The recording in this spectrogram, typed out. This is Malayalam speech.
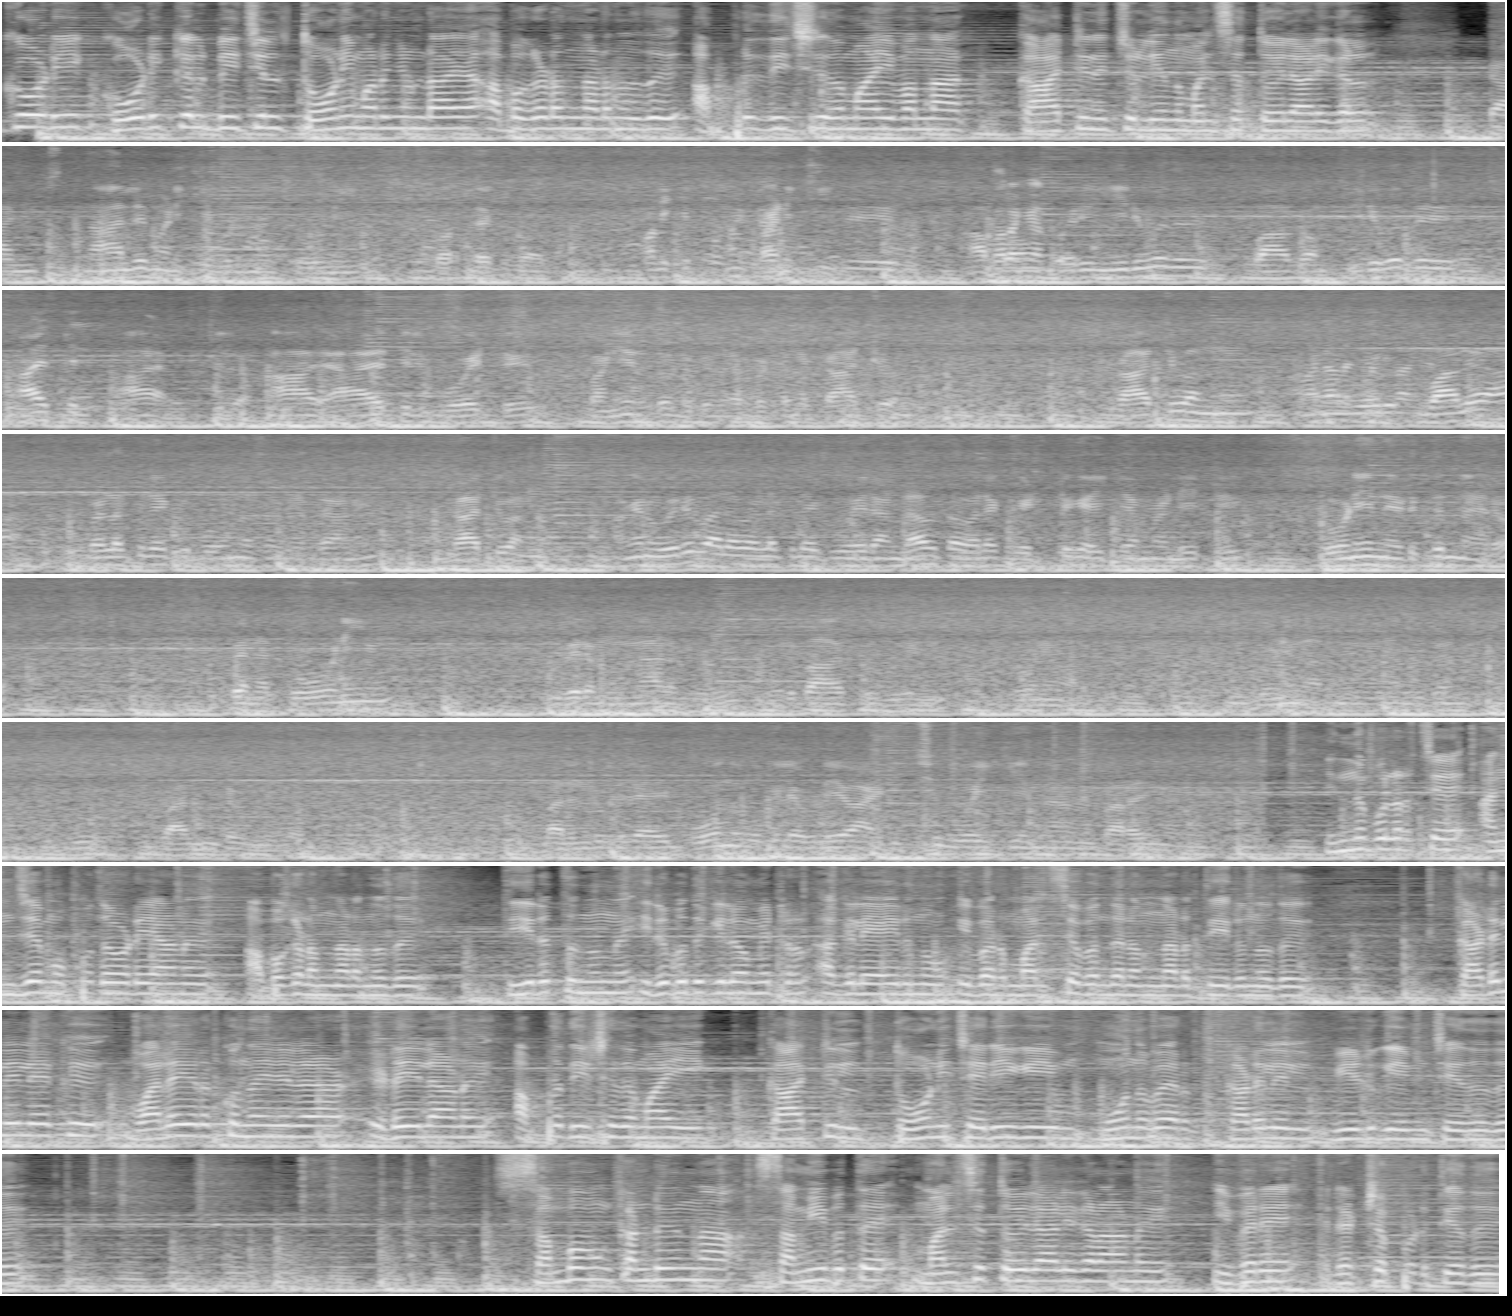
തിക്കോടി കോടിക്കൽ ബീച്ചിൽ തോണി മറിഞ്ഞുണ്ടായ അപകടം നടന്നത് അപ്രതീക്ഷിതമായി വന്ന കാറ്റിനെ ചൊല്ലിയെന്ന് മത്സ്യത്തൊഴിലാളികൾ. നാല് മണിക്ക് ഇവിടുന്ന് തോണി പുറത്തേക്ക് പോയതാണ് പണിക്ക് ഒരു ഇരുപത് ഭാഗം ഇരുപത് ആഴത്തിൽ കിലോ ആ- ആഴത്തിൽ പോയിട്ട് പണിയെടുത്തുകൊണ്ടിരിക്കുന്നതിന് പെട്ടെന്ന് കാറ്റ് വന്നു. കാറ്റ് വന്നു വല വെള്ളത്തിലേക്ക് പോകുന്ന സമയത്താണ് കാറ്റ് വന്നു. അങ്ങനെ ഒരു വല വെള്ളത്തിലേക്ക് പോയി. രണ്ടാമത്തെ വല കെട്ട് കഴിക്കാൻ വേണ്ടിയിട്ട് തോണിയിൽ നിന്ന് എടുക്കുന്ന നേരം പിന്നെ തോണിയും ഇവരെ മൂന്നാളും കൂടി ഒരു ഭാഗത്ത് വീണ് തോണി മറന്നു തോണി മറന്നു ഇവൻ വലന്റെ ഉള്ളിൽ വലന്റെ ഉള്ളിലായി പോകുന്ന പോക്കിൽ എവിടെയോ അടിച്ചു പോയിക്കുന്നാണ് പറയുന്നത്. ഇന്ന് പുലർച്ചെ അഞ്ച് മുപ്പതോടെയാണ് അപകടം നടന്നത്. തീരത്തുനിന്ന് ഇരുപത് കിലോമീറ്റർ അകലെയായിരുന്നു ഇവർ മത്സ്യബന്ധനം നടത്തിയിരുന്നത്. കടലിലേക്ക് വലയിറക്കുന്നതിന ഇടയിലാണ് അപ്രതീക്ഷിതമായി കാറ്റിൽ തോണി ചരിയുകയും മൂന്ന് പേർ കടലിൽ വീഴുകയും ചെയ്തത്. സംഭവം കണ്ടുനിന്ന സമീപത്തെ മത്സ്യത്തൊഴിലാളികളാണ് ഇവരെ രക്ഷപ്പെടുത്തിയത്.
